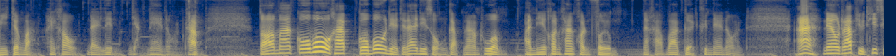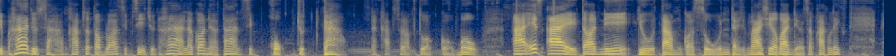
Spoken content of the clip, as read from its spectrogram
มีจังหวะให้เข้าได้เล่นอย่างแน่นอนครับ ต่อมา g l o b a ครับ g l o b a เนี่ยจะได้นิสงกับน้ำท่วม อันนี้ค่อนข้างคอนเฟิร์มนะครับว่าเกิดขึ้นแน่นอนอะแนวรับอยู่ที่ 15.3 ครับ Stop Loss 14.5 แล้วก็แนวต้าน 16.9 นะครับสำหรับตัว Global RSI ตอนนี้อยู่ต่ำกว่า 0 แต่มาเชื่อว่าเดี๋ยวสักพักเลขไอ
